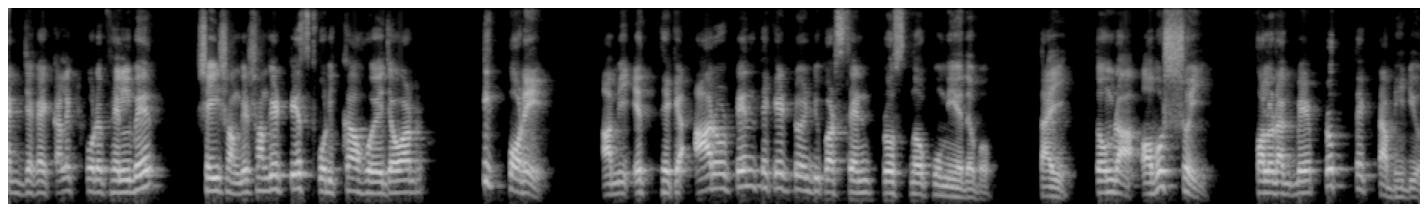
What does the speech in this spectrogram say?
এক জায়গায় কালেক্ট করে ফেলবে। সেই সঙ্গে সঙ্গে টেস্ট পরীক্ষা হয়ে যাওয়ার ঠিক পরে আমি এর থেকে আরও টেন থেকে টোয়েন্টি পার্সেন্ট প্রশ্ন কমিয়ে দেব। তাই তোমরা অবশ্যই ফলো রাখবে প্রত্যেকটা ভিডিও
